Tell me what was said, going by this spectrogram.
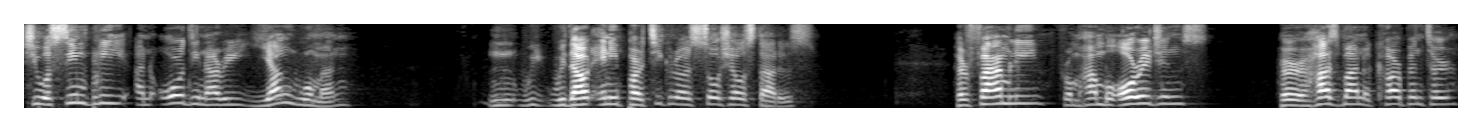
She was simply an ordinary young woman without any particular social status. Her family from humble origins, her husband a carpenter.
